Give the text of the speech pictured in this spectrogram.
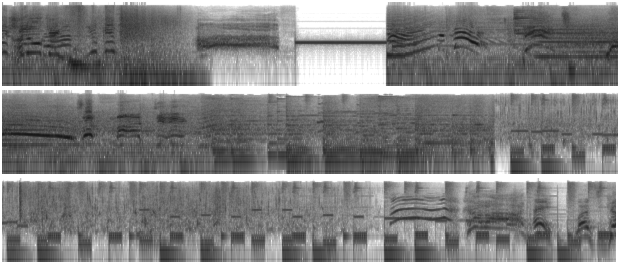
You can do shit, bro. You can. Suck my dick! Hey, let's go!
